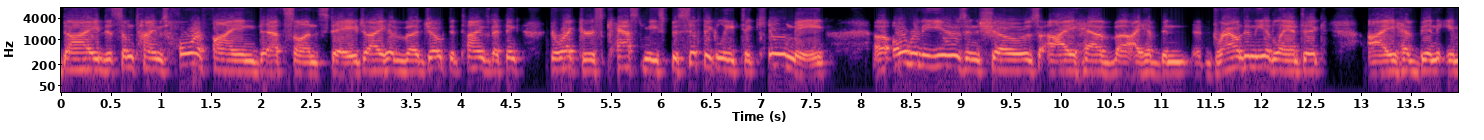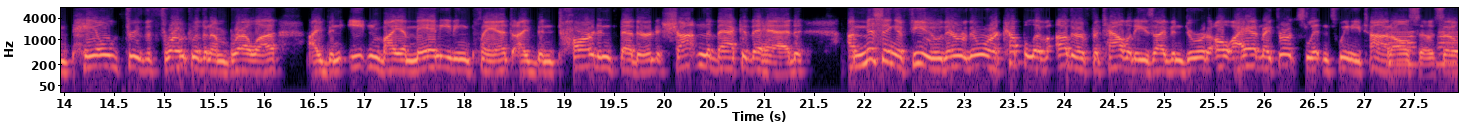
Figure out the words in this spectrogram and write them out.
died sometimes horrifying deaths on stage. I have uh, joked at times that I think directors cast me specifically to kill me. Uh, over the years in shows, I have uh, I have been drowned in the Atlantic. I have been impaled through the throat with an umbrella. I've been eaten by a man-eating plant. I've been tarred and feathered, shot in the back of the head. I'm missing a few. There, there were a couple of other fatalities I've endured. Oh, I had my throat slit in Sweeney Todd also. So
